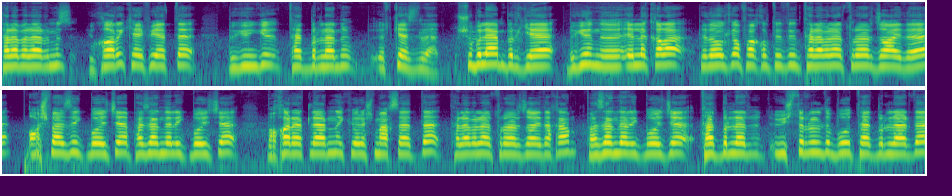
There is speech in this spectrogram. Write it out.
talabalarimiz yuqori kayfiyatda bugungi tadbirlarni o'tkazdilar. Shu bilan birga bugun e, ellikqal'a pedagogika fakultetining talabalar turar joyida oshpazlik bo'yicha pazandalik bo'yicha mahoratlarini ko'rish maqsadida talabalar turar joyida ham pazandalik bo'yicha tadbirlar uyushtirildi. Bu tadbirlarda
